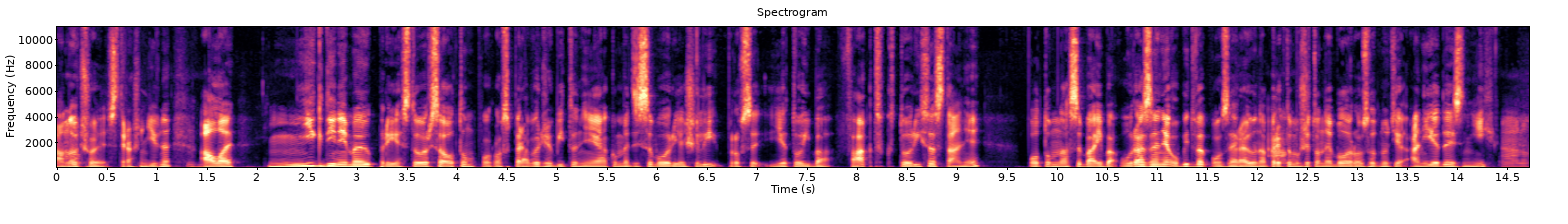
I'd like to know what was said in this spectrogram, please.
áno, čo je strašne divné, Mhm. ale nikdy nemajú priestor sa o tom porozprávať, že by to nejako medzi sebou riešili. Proste je to iba fakt, ktorý sa stane, potom na seba iba urazene obidve pozerajú, napriek Áno. tomu, že to nebolo rozhodnutie ani jeden z nich. Áno.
